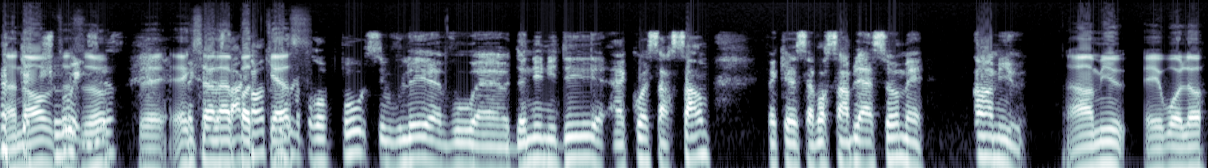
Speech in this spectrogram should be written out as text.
Non, non, c'est ça. Excellent podcast. À propos, si vous voulez vous donner une idée à quoi ça ressemble. Fait que ça va ressembler à ça, mais en mieux. En mieux. Et voilà.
